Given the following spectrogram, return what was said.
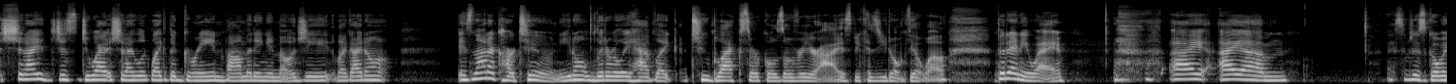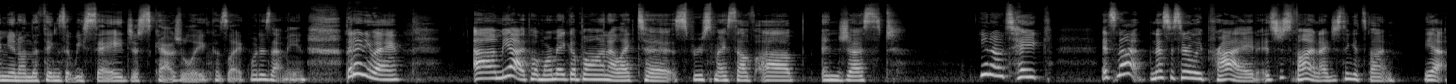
Should I just, do I, should I look like the green vomiting emoji? Like, I don't, it's not a cartoon. You don't literally have like two black circles over your eyes because you don't feel well. But anyway, I, I, um, I'm just going in on the things that we say just casually because, like, what does that mean? But anyway, um, yeah, I put more makeup on. I like to spruce myself up and just, you know, take. It's not necessarily pride. It's just fun. I just think it's fun. Yeah,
